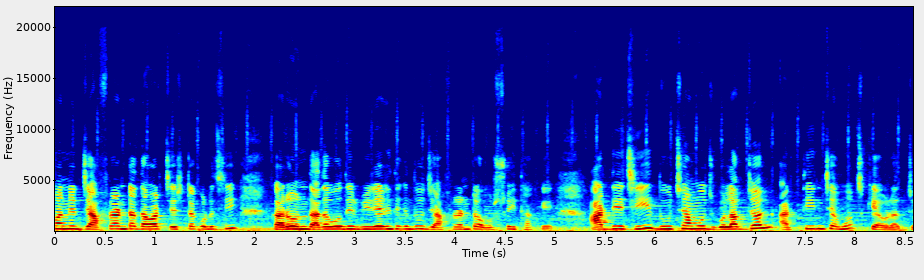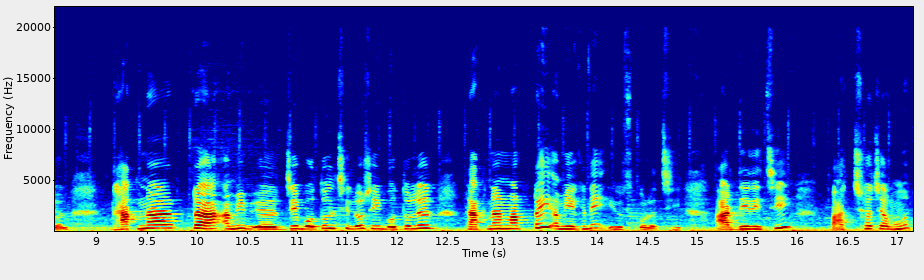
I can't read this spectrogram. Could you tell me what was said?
মানের জাফরানটা দেওয়ার চেষ্টা করেছি, কারণ দাদা বৌদির বিরিয়ানিতে কিন্তু জাফরানটা অবশ্যই থাকে। আর দিয়েছি দু চামচ গোলাপ জল আর তিন চামচ কেওড়ার জল। ঢাকনাটা আমি যে বোতল ছিল সেই বোতলের ঢাকনার মাপটাই আমি এখানে ইউজ করেছি। আর দিয়ে দিচ্ছি পাঁচ ছ চামচ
